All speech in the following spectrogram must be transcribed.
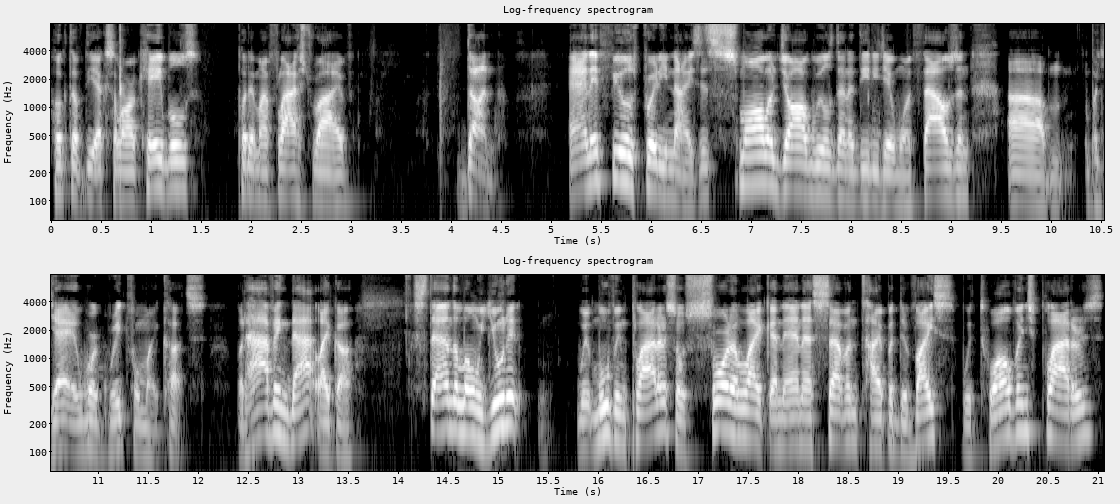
hooked up the XLR cables, put in my flash drive, done. And it feels pretty nice. It's smaller jog wheels than a DDJ 1000. Um, but yeah, it worked great for my cuts. But having that, like a standalone unit with moving platters, so sort of like an NS7 type of device with 12 inch platters,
